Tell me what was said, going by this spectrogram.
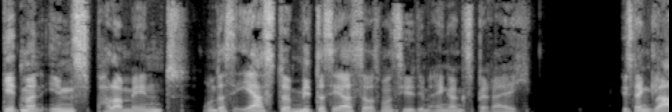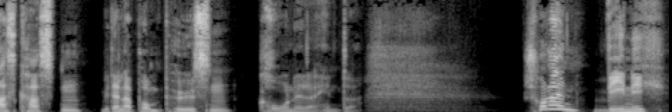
geht man ins Parlament und das erste, mit das erste, was man sieht im Eingangsbereich, ist ein Glaskasten mit einer pompösen Krone dahinter. Schon ein wenig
